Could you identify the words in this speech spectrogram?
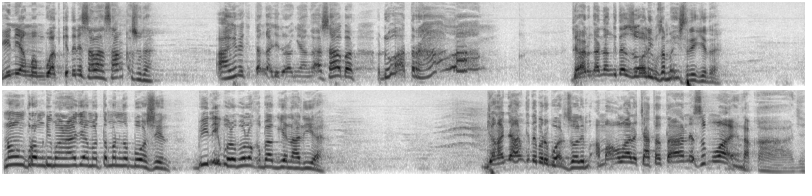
Ini yang membuat kita ini salah sangka sudah. Akhirnya kita nggak jadi orang yang nggak sabar. Doa terhalang. Jangan kadang kita zolim sama istri kita. Nongkrong di mana aja sama teman ngebosin. Bini bolo-bolo kebagian hadiah. Jangan-jangan kita berbuat zolim. Sama Allah ada catatannya semua enak aja.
